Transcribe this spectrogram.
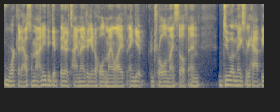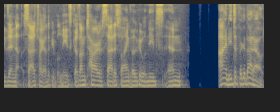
work it out somehow. I need to get better time management, get a hold of my life and get control of myself and do what makes me happy than satisfy other people's needs because I'm tired of satisfying other people's needs and I need to figure that out.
